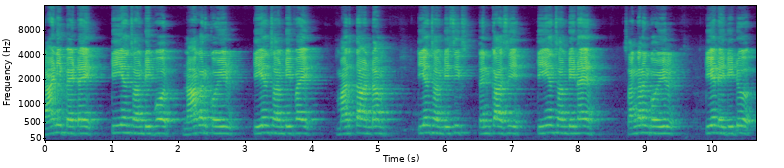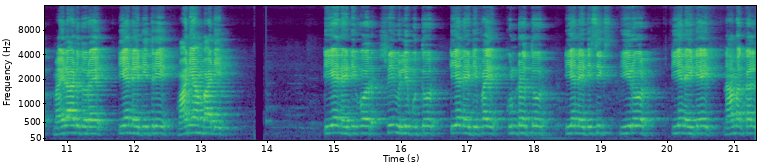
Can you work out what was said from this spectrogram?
Ranipet TN seventy four Nagercoil TN seventy five Marthandam TN seventy six Tenkasi TN seventy nine Sankarankoil TN eighty two Mayiladuthurai TN eighty three Vaniyambadi TN eighty four Srivilliputhur TN eighty five Kundrathur TN eighty six Erode TN eighty eight Namakkal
